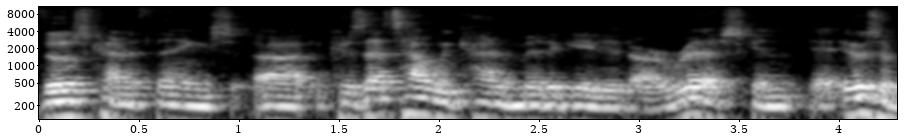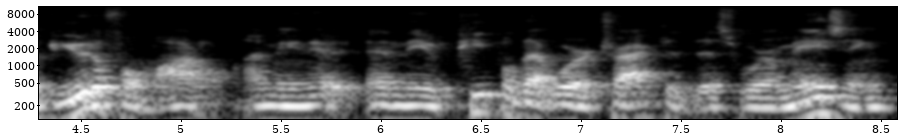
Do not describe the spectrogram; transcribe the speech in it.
those kind of things, because uh, that's how we kind of mitigated our risk. And it was a beautiful model. I mean, it, and the people that were attracted to this were amazing,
